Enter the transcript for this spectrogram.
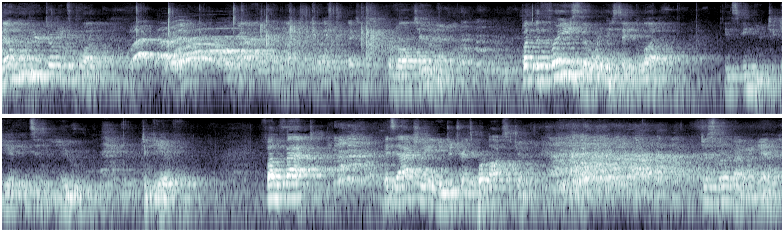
Now, who here donates blood? For volunteering there. But the phrase, though, what do they say, blood? It's in you to give. It's in you to give. Fun fact. It's actually a you to transport oxygen. Just learn that one, yeah?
